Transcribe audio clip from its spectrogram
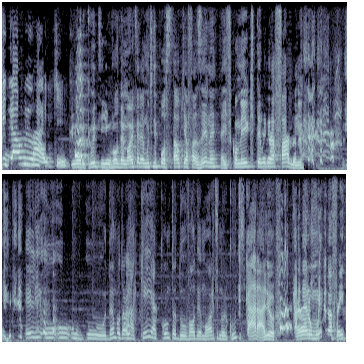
E dá um like. E o Orkut e o Voldemort era muito de postar o que ia fazer, né? Aí ficou meio que telegrafado, né? Ele, o, o, o, o Dumbledore hackeia a conta do Voldemort no Orkut. Caralho, os caras eram muito na frente,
